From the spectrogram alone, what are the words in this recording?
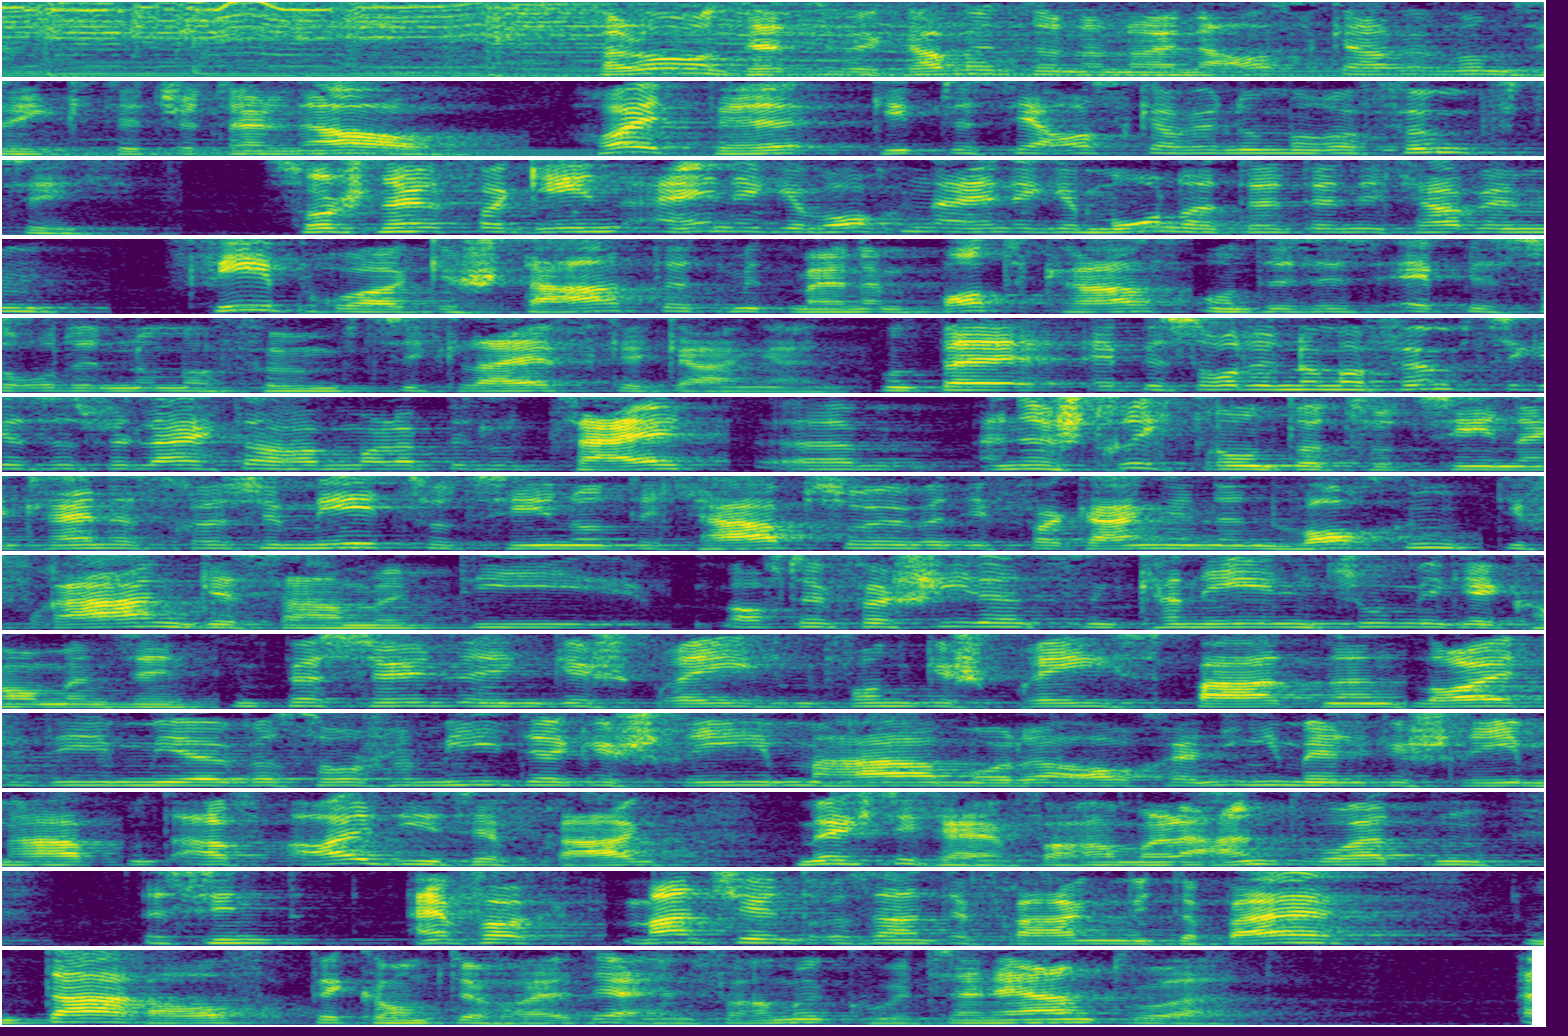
Hallo und herzlich willkommen zu einer neuen Ausgabe von Think Digital Now. Heute gibt es die Ausgabe Nummer 50. So schnell vergehen einige Wochen, einige Monate, denn ich habe im Februar gestartet mit meinem Podcast und es ist Episode Nummer 50 live gegangen. Und bei Episode Nummer 50 ist es vielleicht auch mal ein bisschen Zeit, ähm, einen Strich drunter zu ziehen, ein kleines Resümee zu ziehen und ich habe so über die vergangenen Wochen die Fragen gesammelt, die auf den verschiedensten Kanälen zu mir gekommen sind, in persönlichen Gesprächen von Gesprächspartnern, Leute, die mir über Social Media geschrieben haben oder auch ein E-Mail geschrieben haben. Und auf all diese Fragen möchte ich einfach einmal antworten. Es sind einfach manche interessante Fragen mit dabei und darauf bekommt ihr heute einfach einmal kurz eine Antwort.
